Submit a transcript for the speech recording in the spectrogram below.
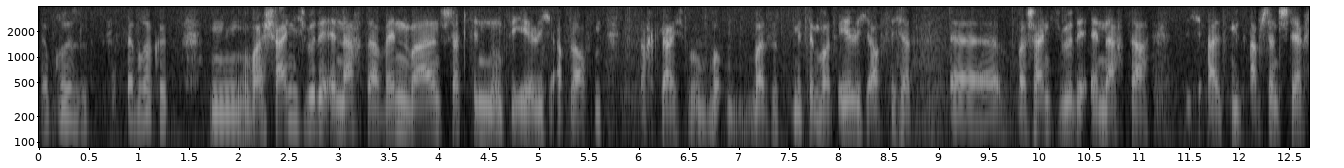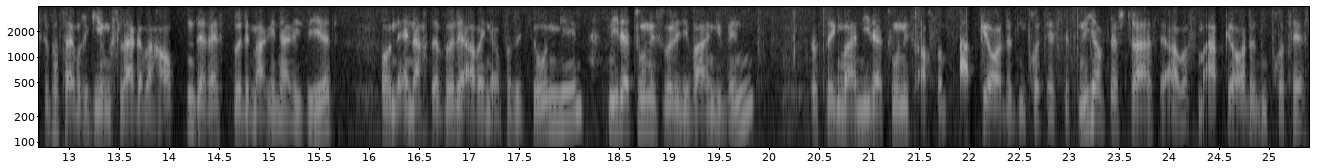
zerbröselt, zerbröckelt. Hm, wahrscheinlich würde Ennahda, wenn Wahlen stattfinden und sie ehrlich ablaufen, ich sag gleich, was es mit dem Wort ehrlich auf sich hat, äh, wahrscheinlich würde Ennahda sich als mit Abstand stärkste Partei im Regierungslager behaupten, der Rest würde marginalisiert und Ennahda würde aber in die Opposition gehen. Niedertunis würde die Wahlen gewinnen. Deswegen war Niedertunis auch vom Abgeordnetenprotest, jetzt nicht auf der Straße, aber vom Abgeordnetenprotest,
